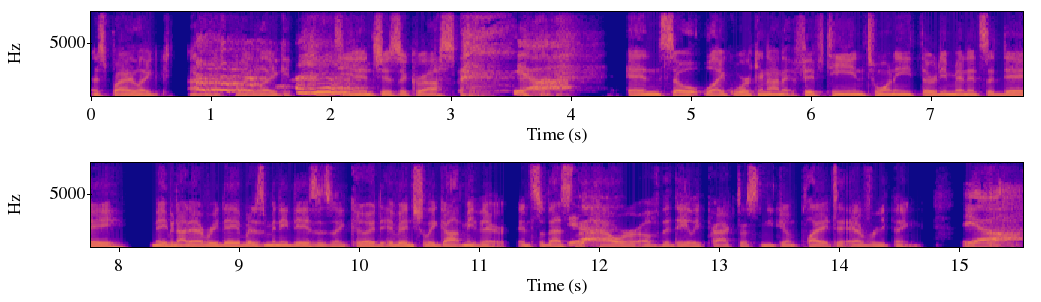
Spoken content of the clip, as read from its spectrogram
it's probably like I don't know, it's probably like 18 inches across. Yeah. and so like working on it 15, 20, 30 minutes a day, maybe not every day, but as many days as I could, eventually got me there. And so that's yeah. the power of the daily practice and you can apply it to everything. Yeah.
